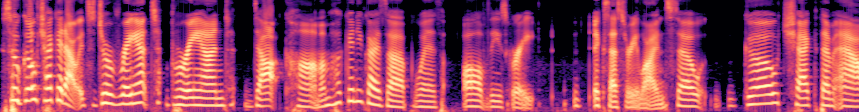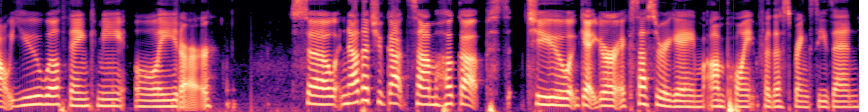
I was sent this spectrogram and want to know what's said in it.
So go check it out. It's durantbrand.com. I'm hooking you guys up with all of these great accessory lines. So go check them out. You will thank me later. So now that you've got some hookups to get your accessory game on point for the spring season,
